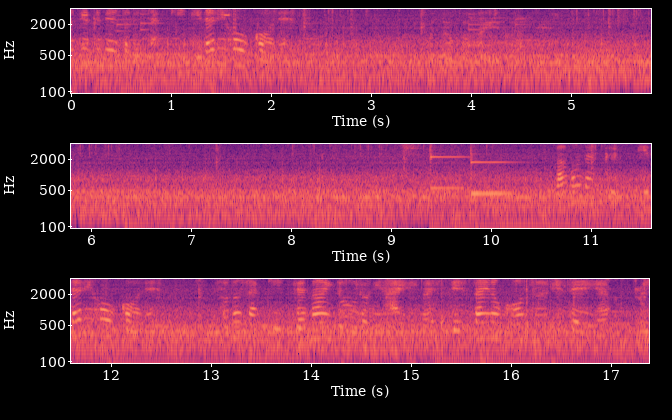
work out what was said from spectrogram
300メートル先左方向です。まもなく左方向です。その先狭い道路に入ります。実際の交通規制や道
